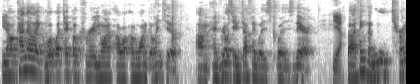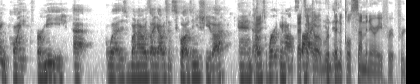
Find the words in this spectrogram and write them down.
You know, kind of like what, what type of career you want I, would want to go into, um, and real estate definitely was was there. Yeah. But I think the main turning point for me at, was when I was like I was in school, I was in yeshiva, and Okay. I was working on That's like a in the- rabbinical seminary for for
